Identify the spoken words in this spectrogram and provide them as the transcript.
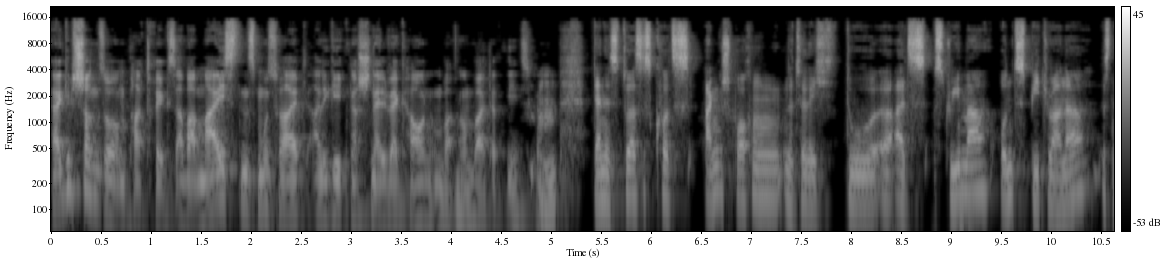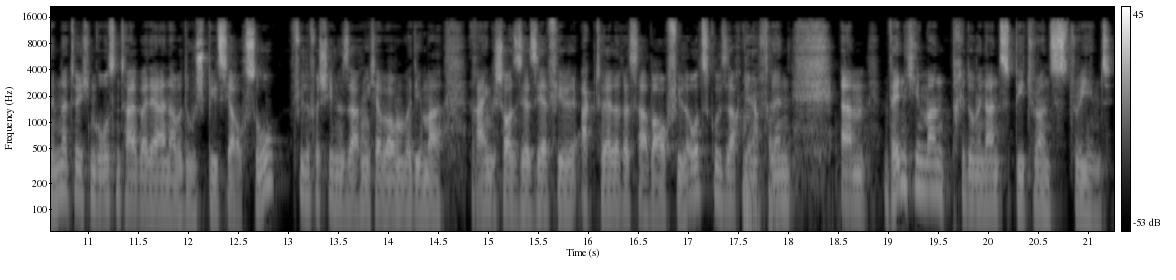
Da gibt's schon so ein paar Tricks, aber meistens musst du halt alle Gegner schnell weghauen, um, um weitergehen zu können. Mhm. Dennis, du hast es kurz angesprochen, natürlich du äh, als Streamer und Speedrunner, es nimmt natürlich einen großen Teil bei dir ein, aber du spielst ja auch so viele verschiedene Sachen. Ich habe auch bei dir mal reingeschaut, es ist ja sehr viel aktuelleres, aber auch viel Oldschool-Sachen ja, drin. Ähm, wenn wenn jemand prädominant Speedruns streamt,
